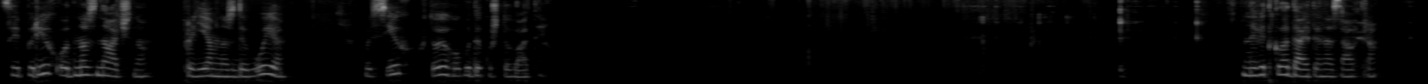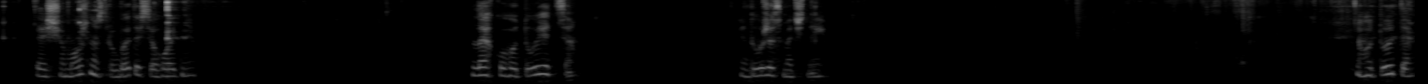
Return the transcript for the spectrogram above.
Цей пиріг однозначно приємно здивує усіх, хто його буде куштувати. Не відкладайте на завтра те, що можна зробити сьогодні. Легко готується і дуже смачний. Готуйте,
